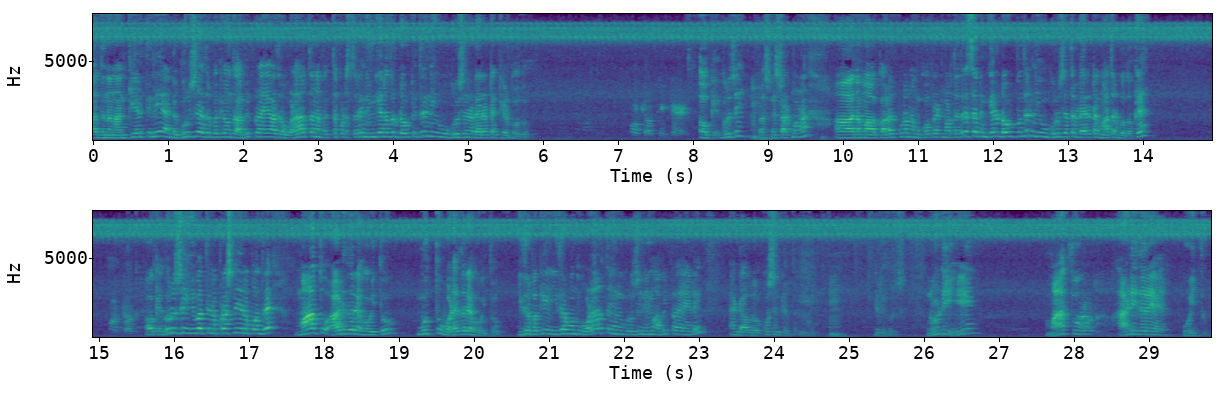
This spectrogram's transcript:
ಅದನ್ನ ನಾನು ಕೇಳ್ತೀನಿ ಅಂಡ್ ಗುರುಜಿ ಅದ್ರ ಬಗ್ಗೆ ಒಂದು ಅಭಿಪ್ರಾಯ ಅದ್ರ ಒಳಾರ್ಥನ ವ್ಯಕ್ತಪಡಿಸ್ತಾರೆ. ನಿಮ್ಗೆ ಏನಾದರೂ ಡೌಟ್ ಇದ್ರೆ ನೀವು ಗುರುಜಿನ ಡೈರೆಕ್ಟ್ ಆಗಿ ಕೇಳ್ಬೋದು. ಓಕೆ ಓಕೆ ಕೇಳಿ ಓಕೆ ಗುರುಜಿ ಪ್ರಶ್ನೆ ಸ್ಟಾರ್ಟ್ ಮಾಡೋಣ. ನಮ್ಮ ಕಾಲರ್ ಕೂಡ ನಮ್ಗೆ ಕೋಪರೇಟ್ ಮಾಡ್ತಾ ಇದ್ರೆ ಸರ್ ನಿಮ್ಗೆ ಏನೋ ಡೌಟ್ ಬಂದ್ರೆ ನೀವು ಗುರುಜಿ ಹತ್ರ ಡೈರೆಕ್ಟ್ ಆಗಿ ಮಾತಾಡ್ಬೋದು ಓಕೆ ಓಕೆ ಗುರುಜಿ ಇವತ್ತಿನ ಪ್ರಶ್ನೆ ಏನಪ್ಪಾ ಅಂದ್ರೆ ಮಾತು ಆಡಿದರೆ ಹೋಯ್ತು ಮುತ್ತು ಒಡೆದರೆ ಹೋಯ್ತು. ಇದ್ರ ಬಗ್ಗೆ ಇದರ ಒಂದು ಒಳಾರ್ಥ ಏನು ಗುರುಜಿ? ನಿಮ್ಮ ಅಭಿಪ್ರಾಯ ಹೇಳಿ ಅಂಡ್ ಅವರು ಕ್ವಶನ್ ಕೇಳ್ತಾರೆ. ನಿಮಗೆ ಹ್ಮ್. ಹೇಳಿ ಗುರುಜಿ. ನೋಡಿ ಮಾತು ಆಡಿದರೆ ಹೋಯ್ತು.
